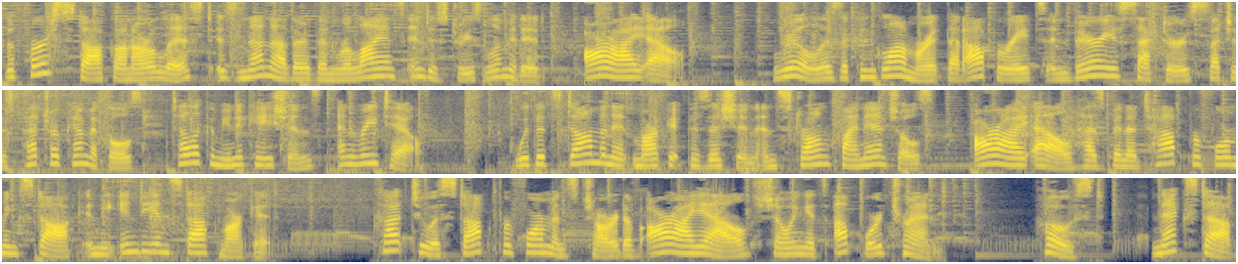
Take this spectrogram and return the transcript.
The first stock on our list is none other than Reliance Industries Limited, RIL. RIL is a conglomerate that operates in various sectors such as petrochemicals, telecommunications, and retail. With its dominant market position and strong financials, RIL has been a top-performing stock in the Indian stock market. Cut to a stock performance chart of RIL showing its upward trend. Host. Next up,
